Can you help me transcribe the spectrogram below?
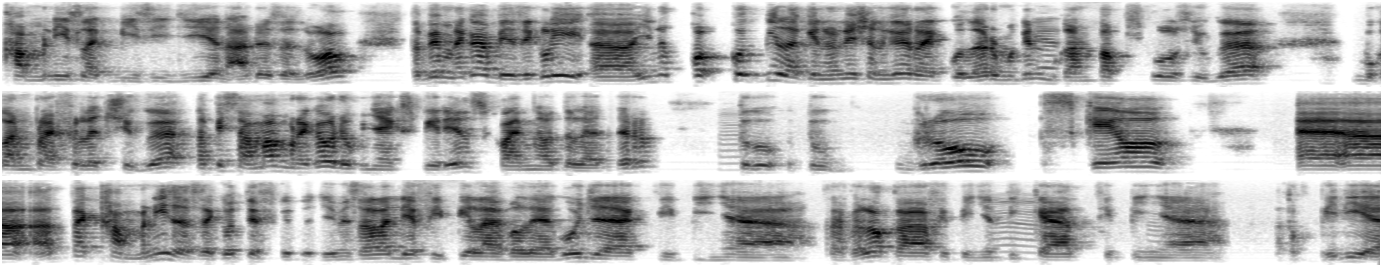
companies like BCG and others as well. Tapi mereka basically, uh, you know, could be like Indonesian guy regular, mungkin bukan top schools juga, bukan privilege juga, tapi sama mereka udah punya experience climbing out the ladder to to grow, scale uh, tech companies executive gitu. Jadi misalnya dia VP level ya Gojek, VP-nya Traveloka, VP-nya hmm. Tiket, VP-nya Tokopedia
